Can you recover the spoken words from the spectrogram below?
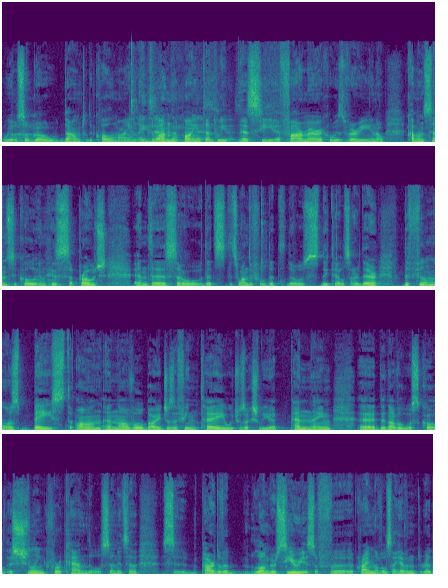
We also go down to the coal mine at Exactly, one point, yes, and we yes. uh, see a farmer who is very, you know, commonsensical in his approach, and uh, so that's that's wonderful that those details are there. The film was based on a novel by Josephine Tey, which was actually a pen name. Uh, the novel was called A Shilling for Candles, and it's a part of a longer series of uh, crime novels. I haven't read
